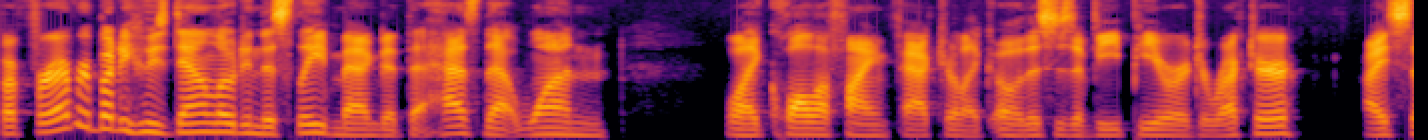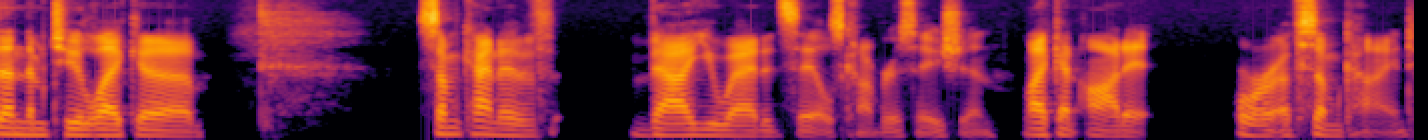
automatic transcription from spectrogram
But for everybody who's downloading this lead magnet that has that one like qualifying factor, like, oh, this is a VP or a director, I send them to like a some kind of value added sales conversation, like an audit or of some kind,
